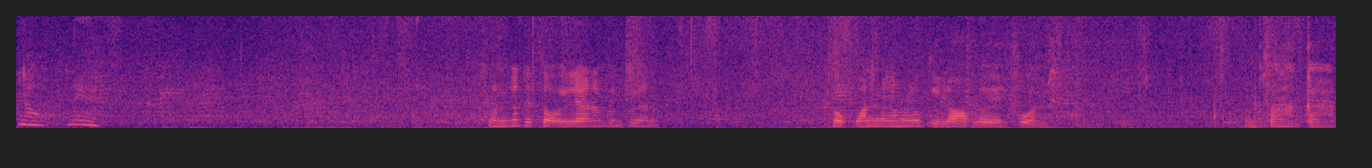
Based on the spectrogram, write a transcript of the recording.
เอานี่ฝน ก็จะตกอีกแล้วนะเพื่อนๆตกวันนี้ไม่รู้กี่รอบเลยฝนฝนฟ้าอากาศ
